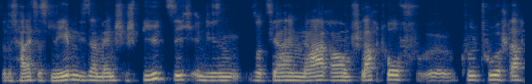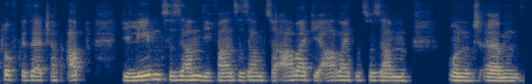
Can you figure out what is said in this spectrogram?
So, das heißt, das Leben dieser Menschen spielt sich in diesem sozialen Nahraum Schlachthofkultur, äh, Schlachthofgesellschaft ab. Die leben zusammen, die fahren zusammen zur Arbeit, die arbeiten zusammen und ähm,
